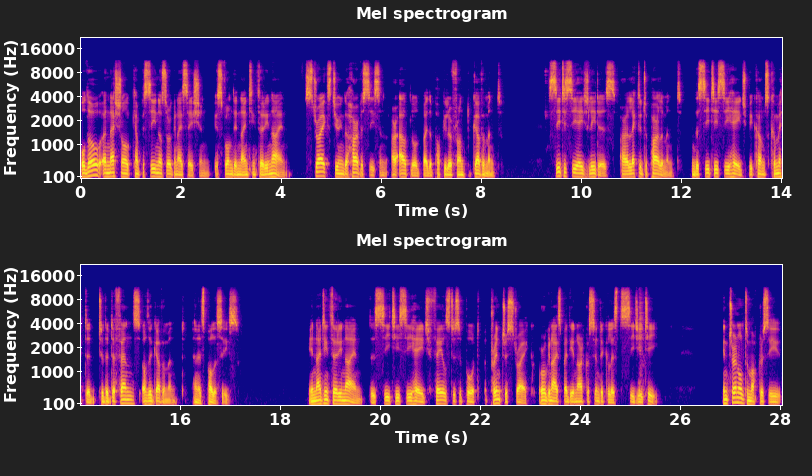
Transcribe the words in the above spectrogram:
Although a national campesinos organization is formed in 1939, strikes during the harvest season are outlawed by the Popular Front government. CTCH leaders are elected to parliament, and the CTCH becomes committed to the defense of the government and its policies. In 1939, the CTCH fails to support a printer strike organized by the anarcho syndicalists CGT. Internal democracy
